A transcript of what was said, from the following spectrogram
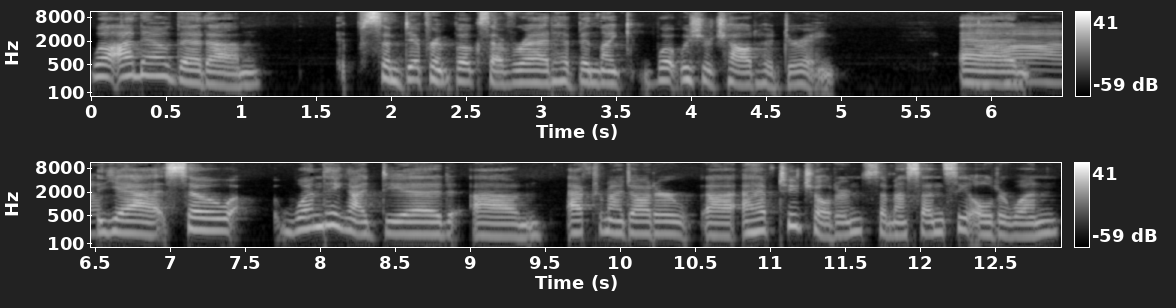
Well, I know that um, some different books I've read have been like, what was your childhood dream? And Ah. yeah, so one thing I did um, after my daughter, uh, I have two children. So my son's the older one.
